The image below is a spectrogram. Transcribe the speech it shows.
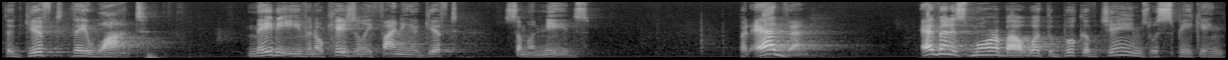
the gift they want. Maybe even occasionally finding a gift someone needs. But Advent, Advent is more about what the book of James was speaking.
